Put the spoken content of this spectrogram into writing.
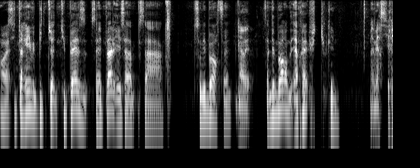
Ouais. Si tu arrives et puis que tu, tu pèses, ça étale et ça, ça, ça déborde, tu sais. Ah ouais. Ça déborde et après, tu clean. Bah, merci Je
